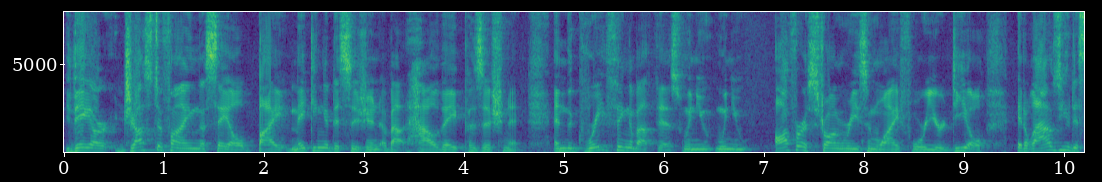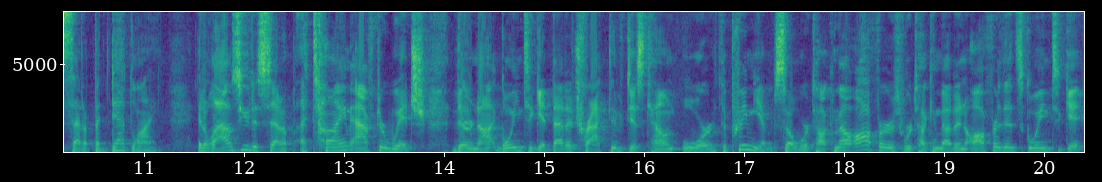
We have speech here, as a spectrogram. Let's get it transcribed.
They are justifying the sale by making a decision about how they position it. And the great thing about this, when you when you offer a strong reason why for your deal, it allows you to set up a deadline. It allows you to set up a time after which they're not going to get that attractive discount or the premium. So we're talking about offers. We're talking about an offer that's going to get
